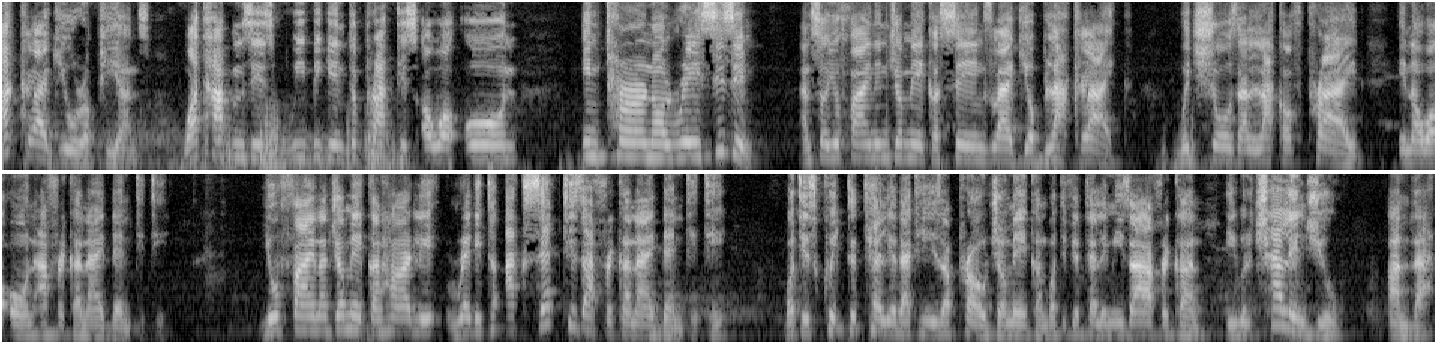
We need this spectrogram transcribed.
act like Europeans, what happens is we begin to practice our own internal racism. And so you find in Jamaica sayings like you're black like, which shows a lack of pride in our own African identity you find a Jamaican hardly ready to accept his African identity, but is quick to tell you that he is a proud Jamaican. But if you tell him he's African, he will challenge you on that,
